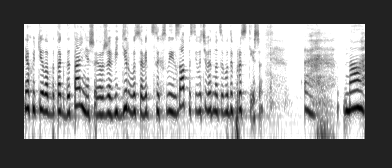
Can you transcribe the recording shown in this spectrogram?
я хотіла би так детальніше, я вже відірвуся від цих своїх записів, очевидно, це буде простіше. Е, На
